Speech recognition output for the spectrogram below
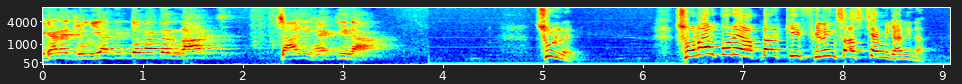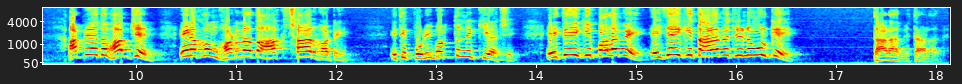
এখানে যোগী আদিত্যনাথের রাজ চাই হ্যাঁ কি না? শুনলেন? শোনার পরে আপনার কি ফিলিংস আসছে আমি জানি না। আপনি হয়তো ভাবছেন, এরকম ঘটনা তো আকছার ঘটে। এতে পরিবর্তনে কি আছে? এতেই কি পালাবে? এতেই কি তাড়াবে তৃণমূলকে? তাড়াবে তাড়াবে।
